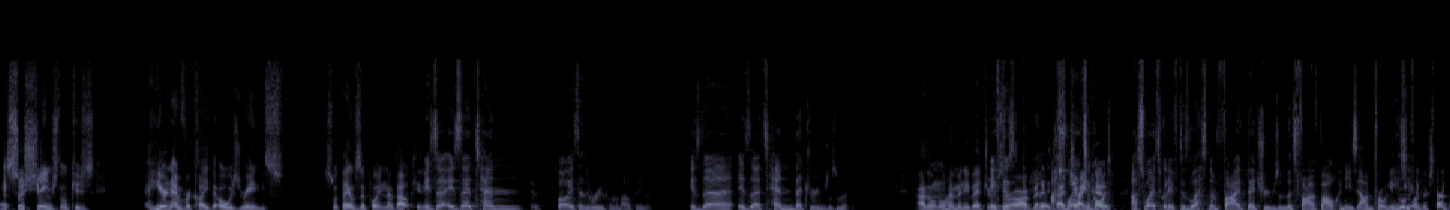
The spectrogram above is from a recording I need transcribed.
It's so strange though, because here in Inverclyde it always rains. So what the hell's the point in a balcony? Is there is there ten? Well, it says a roof on the balcony. then. Is there is there ten bedrooms or something? I don't know how many bedrooms there are, but it's I a swear giant to God, house. I swear to God, if there's less than five bedrooms and there's five balconies, I'm throwing You don't understand.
